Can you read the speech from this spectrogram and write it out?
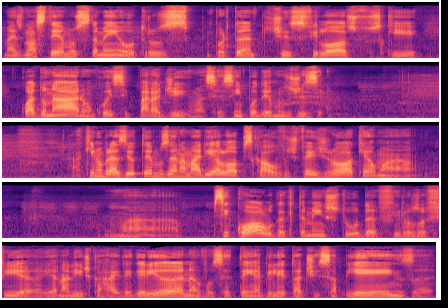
Mas nós temos também outros importantes filósofos que coadunaram com esse paradigma, se assim podemos dizer. Aqui no Brasil temos Ana Maria Lopes Calvo de Feijó, que é uma, uma psicóloga que também estuda filosofia e analítica heideggeriana, você tem a Biletati Sapienza,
